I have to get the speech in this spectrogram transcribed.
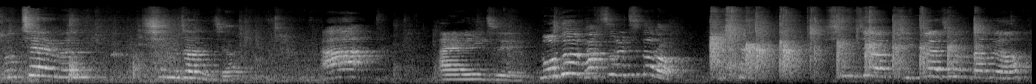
쇼챔은 신전이죠. 아 알지. 모두 박수를 치도록 심지어 비까지 온다고요.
